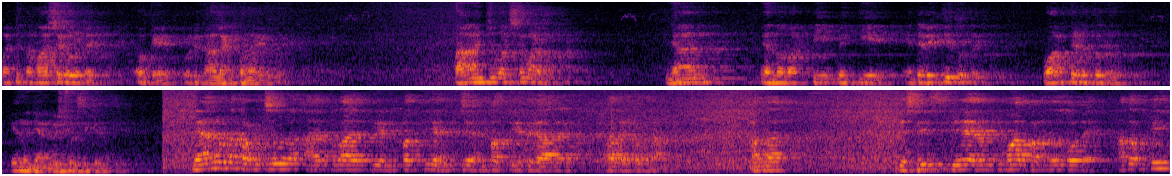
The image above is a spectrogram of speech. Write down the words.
മറ്റ് തമാശകളുടെ ഒക്കെ ഒരു കാലഘട്ടമായിരുന്നു. ആ അഞ്ചു വർഷമാണ് ഞാൻ എന്ന വ്യക്തി വ്യക്തിയെ എന്റെ വ്യക്തിത്വത്തെ വാർത്തെടുത്തത് എന്ന് ഞാൻ വിശ്വസിക്കുന്നു. ഞാനിവിടെ പഠിച്ചത് ആയിരത്തി തൊള്ളായിരത്തി എൺപത്തി അഞ്ച് എൺപത്തി എട്ട് കാല കാലഘട്ടത്തിലാണ്. അന്ന് ജസ്റ്റിസ് ജെ അരുൺകുമാർ പറഞ്ഞതുപോലെ അതൊക്കെ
